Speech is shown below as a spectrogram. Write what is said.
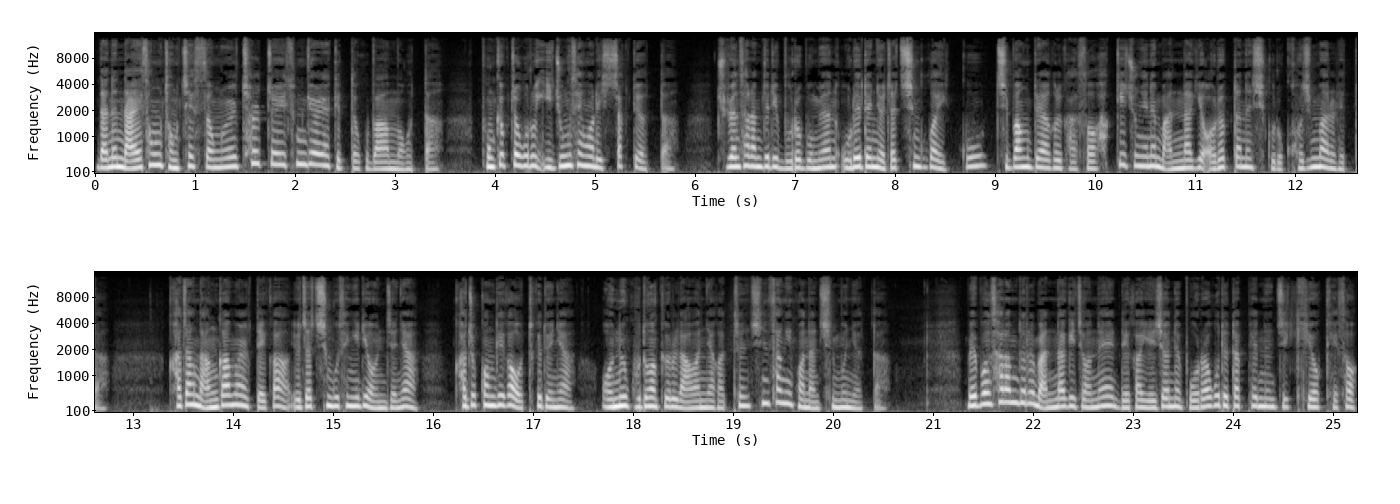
나는 나의 성 정체성을 철저히 숨겨야겠다고 마음먹었다. 본격적으로 이중 생활이 시작되었다. 주변 사람들이 물어보면 오래된 여자친구가 있고 지방대학을 가서 학기 중에는 만나기 어렵다는 식으로 거짓말을 했다. 가장 난감할 때가 여자친구 생일이 언제냐, 가족관계가 어떻게 되냐, 어느 고등학교를 나왔냐 같은 신상에 관한 질문이었다. 매번 사람들을 만나기 전에 내가 예전에 뭐라고 대답했는지 기억해서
